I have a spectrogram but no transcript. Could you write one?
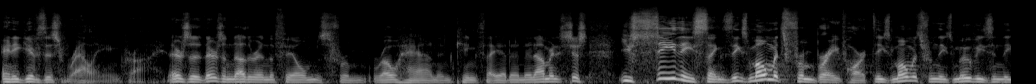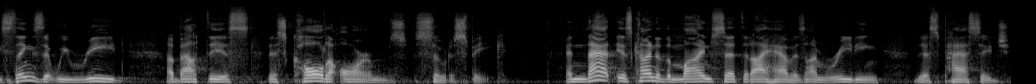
And he gives this rallying cry. There's, a, there's another in the films from Rohan and King Theoden. And I mean, it's just, you see these things, these moments from Braveheart, these moments from these movies, and these things that we read about this, this call to arms, so to speak. And that is kind of the mindset that I have as I'm reading this passage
